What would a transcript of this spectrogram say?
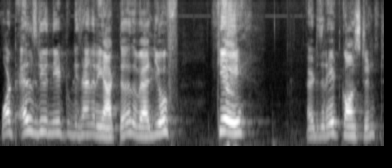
What else do you need to design a reactor? The value of k at the rate constant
